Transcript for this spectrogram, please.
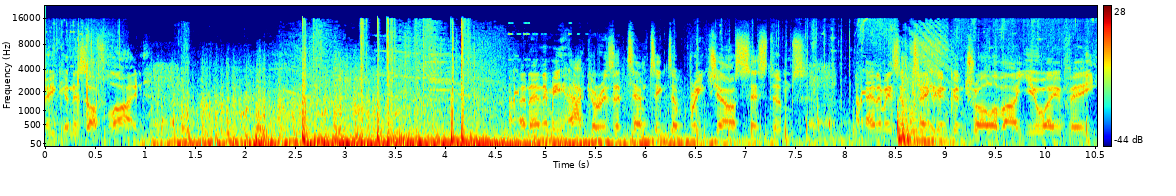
beacon is offline. An enemy hacker is attempting to breach our systems. Enemies have taken control of our UAV.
